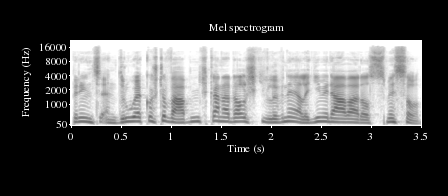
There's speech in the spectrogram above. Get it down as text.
Prince Andrew jakožto vábnička na další vlivné lidi mi dává dost smysl.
